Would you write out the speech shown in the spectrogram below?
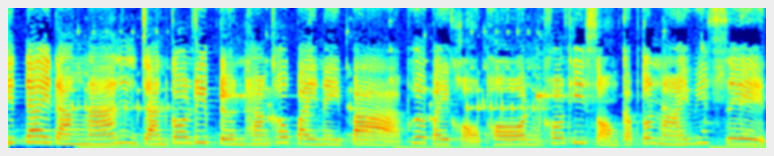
คิดได้ดังนั้น จานก็รีบเดินทางเข้าไปในป่า เพื่อไปขอพร ข้อที่สองกับต้นไม้วิเศษ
